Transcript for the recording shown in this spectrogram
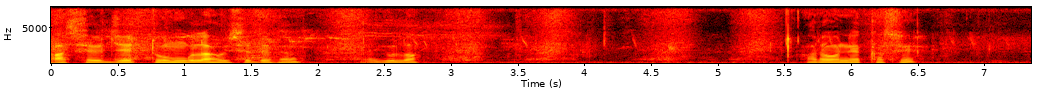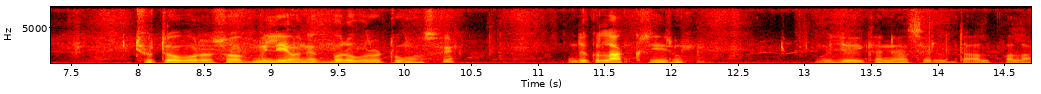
গাছের যে টুমগুলা হয়েছে দেখেন, এগুলো আরও অনেক আছে। ছোট, বড়, সব মিলিয়ে অনেক বড় বড় টুম আছে। দেখো লাকড়ির, ওই যে ওইখানে আছে ডালপালা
